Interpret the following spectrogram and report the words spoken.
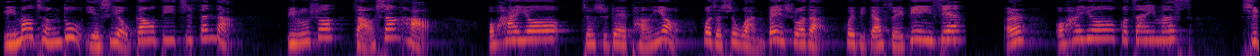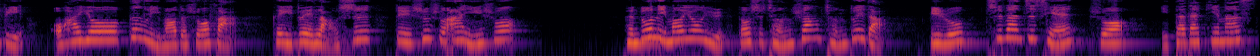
礼貌程度也是有高低之分的。比如说早上好，おはよう就是对朋友或者是晚辈说的，会比较随便一些；而おはようございます是比おはよう更礼貌的说法，可以对老师、对叔叔阿姨说。很多礼貌用语都是成双成对的。 比如吃饭之前说“いただきます”，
